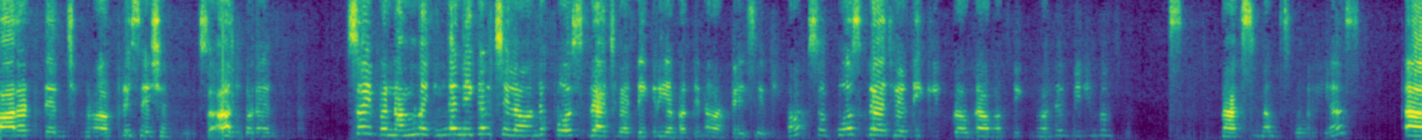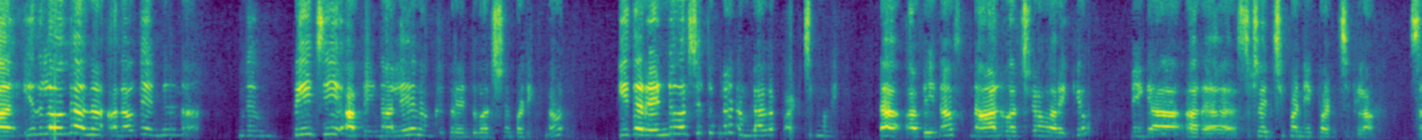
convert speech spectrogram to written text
பாராட்டு தெரிஞ்சுக்கணும் அப்ரிசியேஷன் அது கூட இருக்கு. ஸோ இப்போ நம்ம இந்த நிகழ்ச்சியில வந்து போஸ்ட் கிராஜுவேட் டிகிரியை பத்தி நம்ம பேசிட்டு இருக்கோம். So post graduate degree program அப்படின்னு வந்து மினிமம் மேக்ஸிமம் ஃபோர் இயர்ஸ் இதுல வந்து அதாவது என்னன்னா பிஜி அப்படின்னாலே நம்மளுக்கு ரெண்டு வருஷம் படிக்கணும். இத ரெண்டு வருஷத்துக்குள்ள நம்மளால படிச்சு முடியல அப்படின்னா நாலு வருஷம் வரைக்கும் நீங்க அத ஸ்ட்ரெச் பண்ணி படிச்சுக்கலாம். ஸோ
